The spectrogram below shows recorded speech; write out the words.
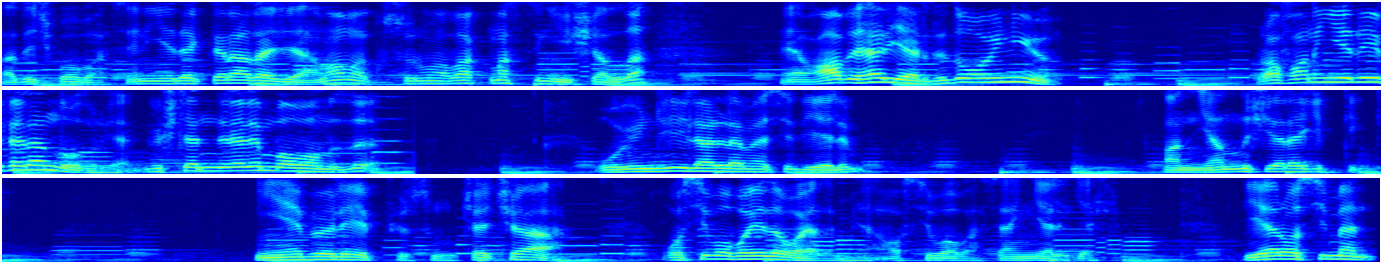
Tadiç Baba. Seni yedeklere atacağım ama kusuruma bakmazsın inşallah. Ya abi her yerde de oynuyor. Rafa'nın yedeği falan da olur ya. Güçlendirelim babamızı. Oyuncu ilerlemesi diyelim. Lan yanlış yere gittik. Niye böyle yapıyorsun çaça? Osi Baba'yı da koyalım ya. Osi Baba sen gel gel. Diğer Osimen.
